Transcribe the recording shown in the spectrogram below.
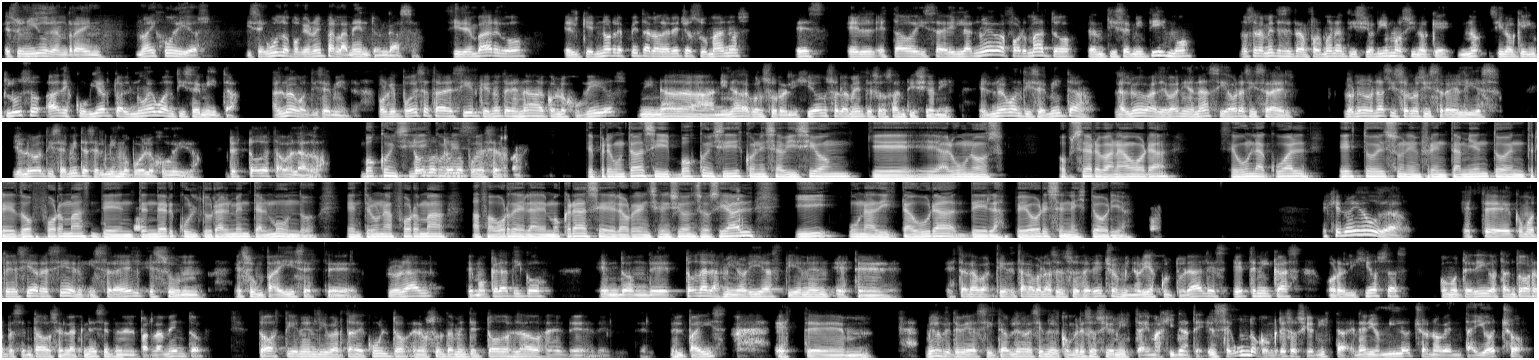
Es un Judenrein, no hay judíos. Y segundo, porque no hay parlamento en Gaza. Sin embargo, el que no respeta los derechos humanos es el Estado de Israel. La nueva formato de antisemitismo no solamente se transformó en antisionismo, sino que, no, sino que incluso ha descubierto al nuevo antisemita, al nuevo antisemita. Porque podés hasta decir que no tenés nada con los judíos, ni nada, ni nada con su religión, solamente sos antisionista. El nuevo antisemita, la nueva Alemania nazi, ahora es Israel. Los nuevos nazis son los israelíes. Y el nuevo antisemita es el mismo pueblo judío. Entonces todo está avalado. ¿Vos coincidís todo, con todo puede ser. Te preguntaba si vos coincidís con esa visión que eh, algunos observan ahora, según la cual esto es un enfrentamiento entre dos formas de entender culturalmente al mundo, entre una forma a favor de la democracia y de la organización social y una dictadura de las peores en la historia. Es que no hay duda. Este, como te decía recién, Israel es un, es un país este, plural, democrático en donde todas las minorías tienen, este, están, están avaladas en sus derechos, minorías culturales, étnicas o religiosas. Como te digo, están todos representados en la Knesset, en el Parlamento. Todos tienen libertad de culto en absolutamente todos lados del país. Este, mira lo que te voy a decir, te hablé recién del Congreso Sionista, imagínate, el segundo Congreso Sionista en el año 1898,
